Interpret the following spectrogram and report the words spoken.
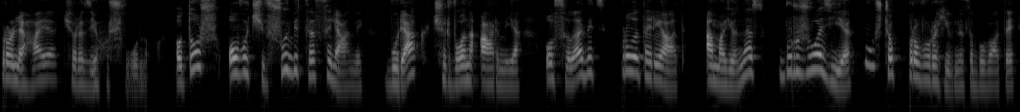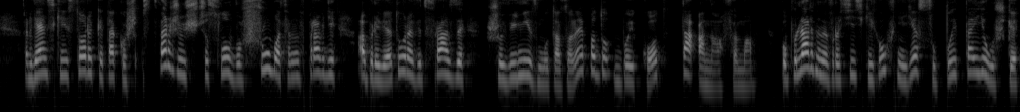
пролягає через його шлунок. Отож, овочі в шубі це селяни, буряк червона армія, оселедець пролетаріат. А майонез буржуазія, ну щоб про ворогів не забувати. Радянські історики також стверджують, що слово шуба це насправді абревіатура від фрази шовінізму та занепаду, бойкот та анафема. Популярними в російській кухні є супи та юшки,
